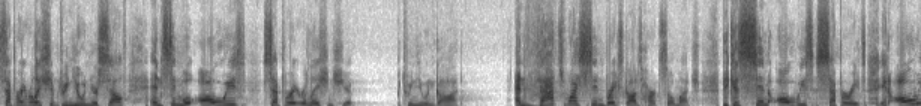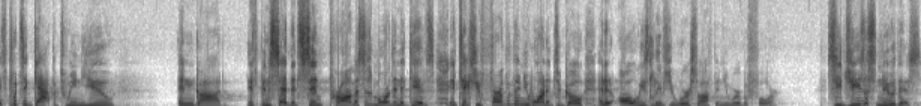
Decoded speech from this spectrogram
separate relationship between you and yourself. And sin will always separate relationship between you and God. And that's why sin breaks God's heart so much, because sin always separates. It always puts a gap between you and God. It's been said that sin promises more than it gives. It takes you further than you wanted to go, and it always leaves you worse off than you were before. See, Jesus knew this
